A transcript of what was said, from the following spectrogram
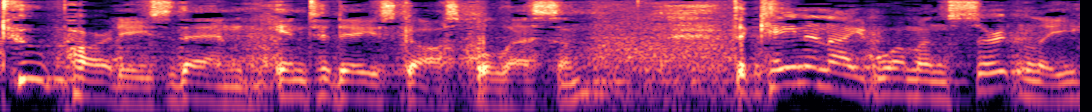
two parties then in today's gospel lesson. The Canaanite woman certainly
